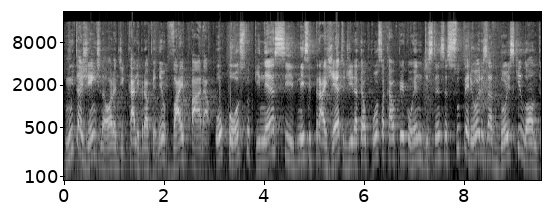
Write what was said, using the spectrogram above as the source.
Muita gente na hora de calibrar o pneu vai para o posto e nesse, nesse trajeto de ir até o posto acaba percorrendo distâncias superiores a 2 km.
